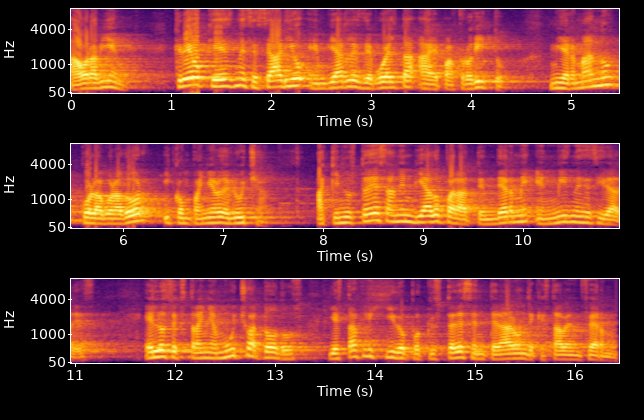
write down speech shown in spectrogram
Ahora bien, creo que es necesario enviarles de vuelta a Epafrodito, mi hermano, colaborador y compañero de lucha, a quien ustedes han enviado para atenderme en mis necesidades. Él los extraña mucho a todos y está afligido porque ustedes se enteraron de que estaba enfermo.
